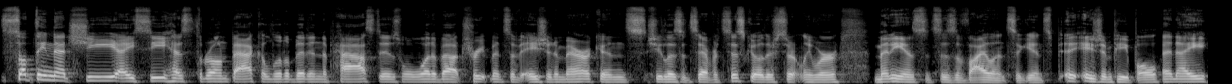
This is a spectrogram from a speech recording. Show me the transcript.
Something that she, I see, has thrown back a little bit in the past is well, what about treatments of Asian Americans? She lives in San Francisco. There certainly were many instances of violence against Asian people. And I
